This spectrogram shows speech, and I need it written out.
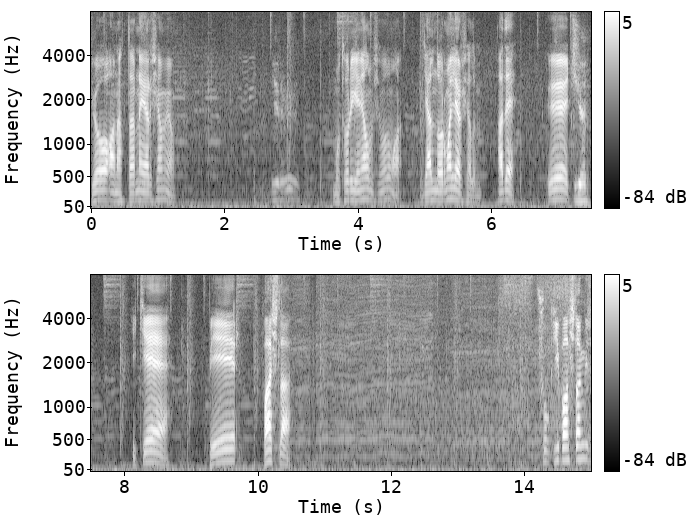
Yo anahtarına yarışamıyorum. 20 bin. Motoru yeni almışım oğlum. Gel normal yarışalım. Hadi. 3 Gel. 2 1 Başla. Çok iyi başlangıç.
